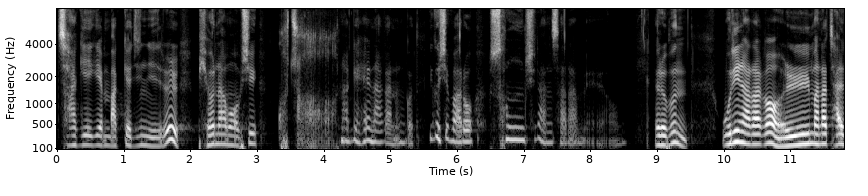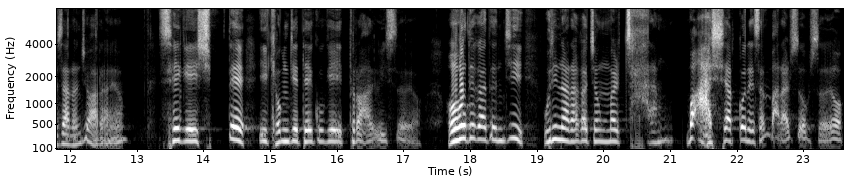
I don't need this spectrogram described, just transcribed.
자기에게 맡겨진 일을 변함없이 꾸준하게 해나가는 것. 이것이 바로 성실한 사람이에요. 여러분, 우리나라가 얼마나 잘 사는 줄 알아요? 세계 10대 이 경제 대국에 들어와 있어요. 어디 가든지 우리나라가 정말 자랑, 뭐 아시아권에서는 말할 수 없어요.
